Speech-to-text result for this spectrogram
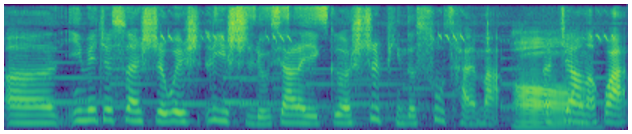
呃，因为这算是为历史留下了一个视频的素材嘛。哦那这样的话，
